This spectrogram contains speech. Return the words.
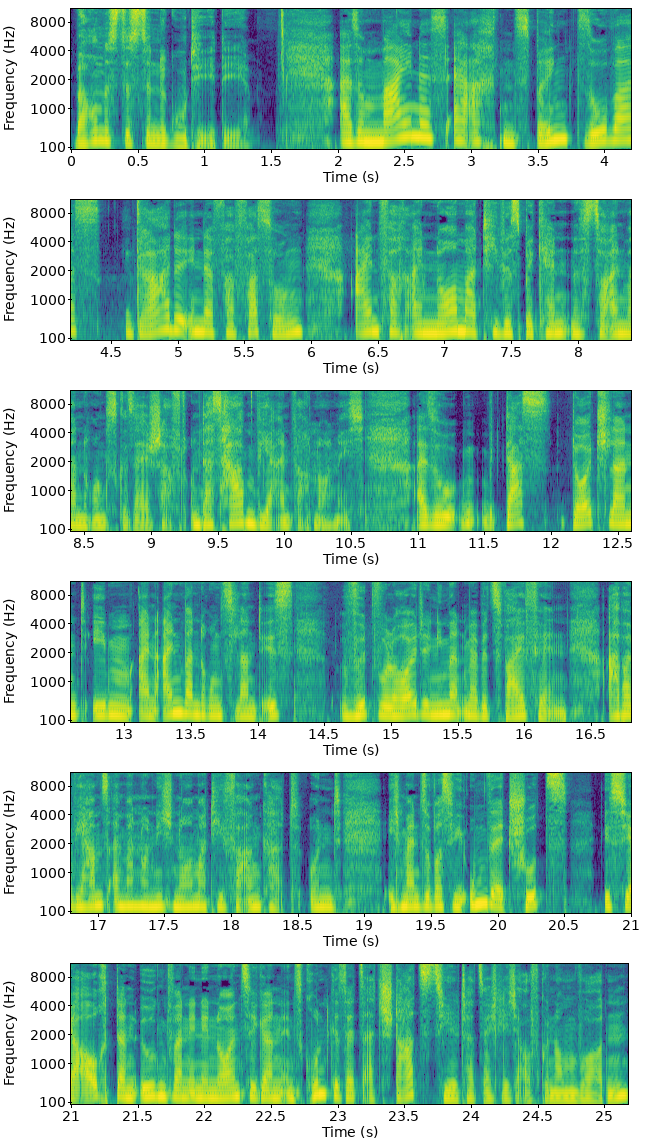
Warum ist das denn eine gute Idee? Also meines Erachtens bringt sowas gerade in der Verfassung einfach ein normatives Bekenntnis zur Einwanderungsgesellschaft. Und das haben wir einfach noch nicht. Also, dass Deutschland eben ein Einwanderungsland ist, wird wohl heute niemand mehr bezweifeln. Aber wir haben es einfach noch nicht normativ verankert. Und ich meine, sowas wie Umweltschutz ist ja auch dann irgendwann in den 90ern ins Grundgesetz als Staatsziel tatsächlich aufgenommen worden.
